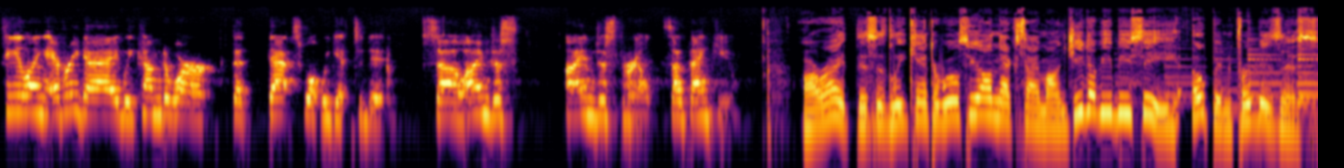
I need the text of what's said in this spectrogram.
feeling every day we come to work that that's what we get to do. So I'm just I am just thrilled. So thank you. All right, this is Lee Kantor. We'll see you all next time on GWBC Open for Business.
